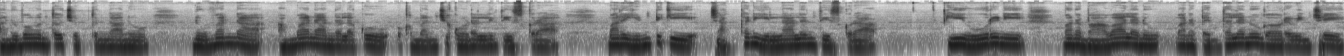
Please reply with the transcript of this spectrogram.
అనుభవంతో చెప్తున్నాను. నువ్వన్నా అమ్మా నాన్నలకు ఒక మంచి కోడల్ని తీసుకురా. మన ఇంటికి చక్కని ఇల్లాలని తీసుకురా. ఈ ఊరిని మన భావాలను మన పెద్దలను గౌరవించే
